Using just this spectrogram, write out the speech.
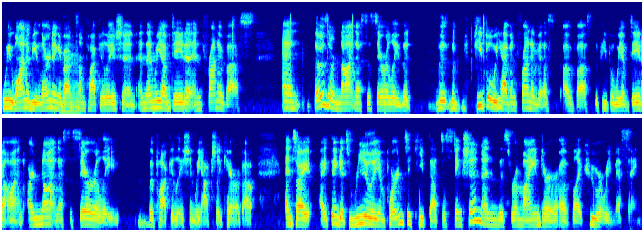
we want to be learning about mm. some population and then we have data in front of us and those are not necessarily the the, the people we have in front of us of us the people we have data on are not necessarily the population we actually care about and so I, I think it's really important to keep that distinction and this reminder of like who are we missing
